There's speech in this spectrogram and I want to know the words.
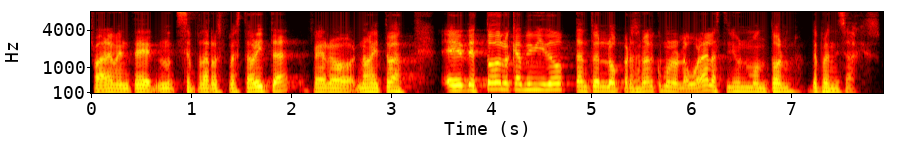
Probablemente no te sepa la respuesta ahorita, pero no, ahí te va. Eh, de todo lo que has vivido, tanto en lo personal como en lo laboral, has tenido un montón de aprendizajes.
